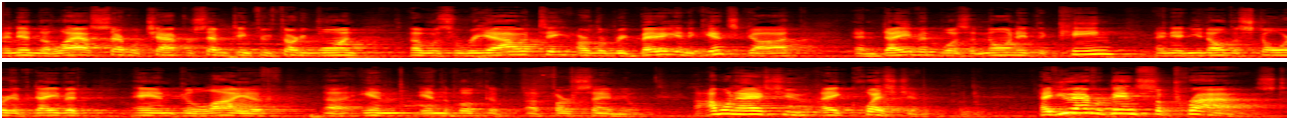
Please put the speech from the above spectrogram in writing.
And in the last several chapters, 17 through 31, uh, was the reality or the rebellion against God. And David was anointed the king. And then you know the story of David and Goliath uh, in, in the book of, of 1 Samuel. I want to ask you a question. Have you ever been surprised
